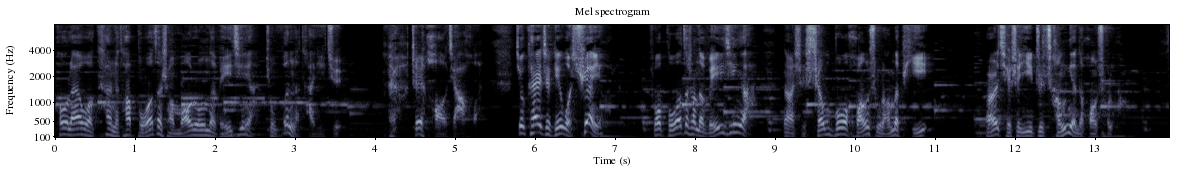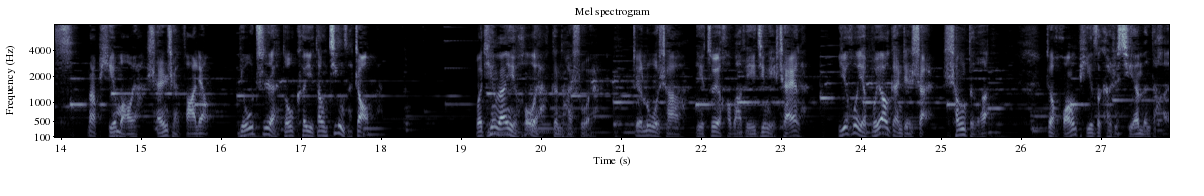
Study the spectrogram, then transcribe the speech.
后来我看着他脖子上毛茸茸的围巾啊，就问了他一句：“哎呀，这好家伙！”就开始给我炫耀了，说脖子上的围巾啊，那是声波黄鼠狼的皮，而且是一只成年的黄鼠狼，那皮毛呀闪闪发亮，油脂啊都可以当镜子照了。我听完以后呀，跟他说呀：“这路上你最好把围巾给摘了，以后也不要干这事儿，伤德。这黄皮子可是邪门的很，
